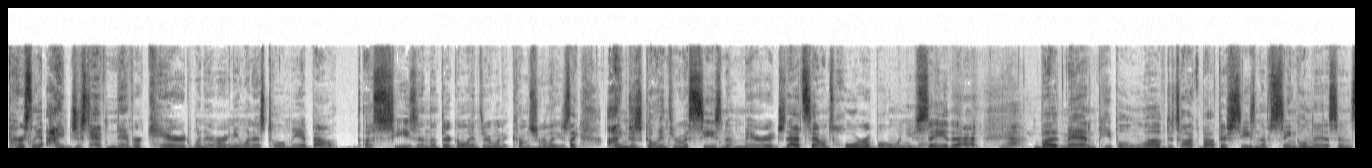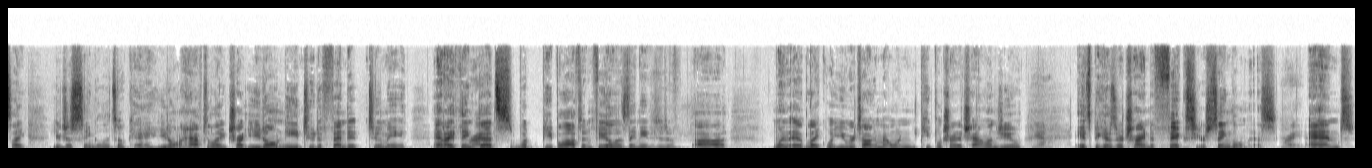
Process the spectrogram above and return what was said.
personally, I just have never cared whenever anyone has told me about a season that they're going through when it comes to mm-hmm. relationships. Like, I'm just going through a season of marriage. That sounds horrible when you mm-hmm. say mm-hmm. that. Yeah. But man, people love to talk about their season of singleness. And it's like, you're just single. It's okay. You don't have to like try, you don't need to defend it to me. And I think Right. that's what people often feel is they need to, uh, when it, like what you were talking about when people try to challenge you Yeah. it's because they're trying to fix your singleness. Right. and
